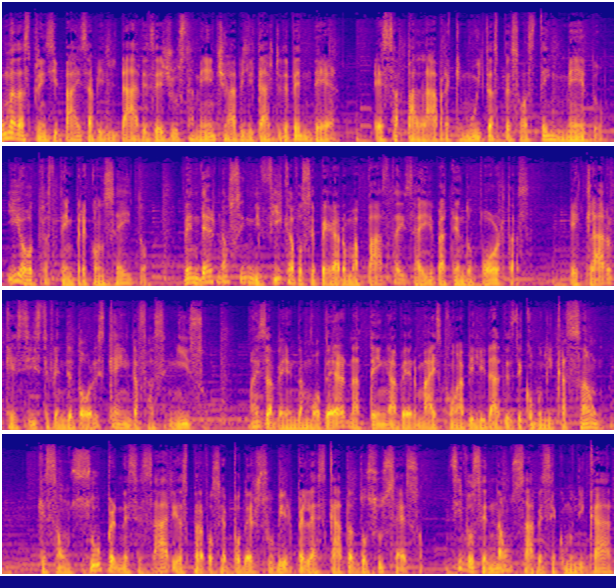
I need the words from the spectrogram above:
Uma das principais habilidades é justamente a habilidade de vender. Essa palavra que muitas pessoas têm medo e outras têm preconceito. Vender não significa você pegar uma pasta e sair batendo portas. É claro que existem vendedores que ainda fazem isso, mas a venda moderna tem a ver mais com habilidades de comunicação, que são super necessárias para você poder subir pela escada do sucesso. Se você não sabe se comunicar,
